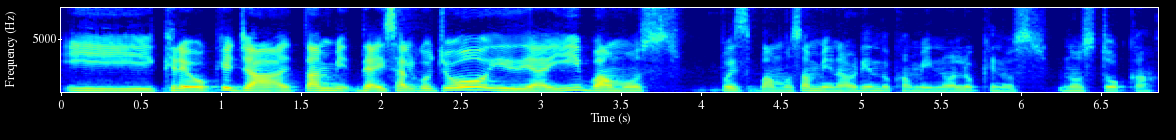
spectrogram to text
y creo que ya también, de ahí salgo yo, y de ahí vamos, pues vamos también abriendo camino a lo que nos, nos toca.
